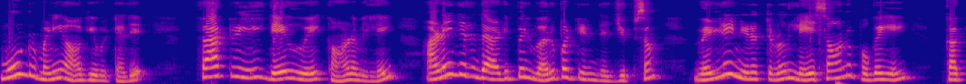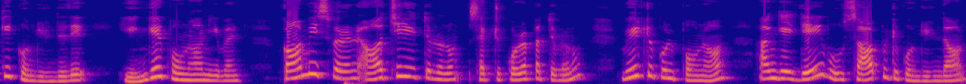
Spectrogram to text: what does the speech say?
மூன்று மணி ஆகிவிட்டது. ஃபேக்டரியில் தேவுவை காணவில்லை. அணைந்திருந்த அடுப்பில் வறுபட்டிருந்த ஜிப்சம் வெள்ளை நிறத்துடன் லேசான புகையை கக்கிக் கொண்டிருந்தது. எங்கே போனான் இவன்? காமேஸ்வரன் ஆச்சரியத்துடனும் சற்று குழப்பத்துடனும் வீட்டுக்குள் போனான். அங்கே தேவு சாப்பிட்டு கொண்டிருந்தான்.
